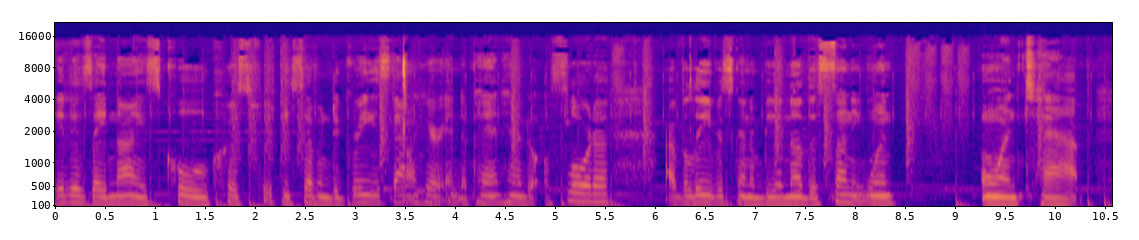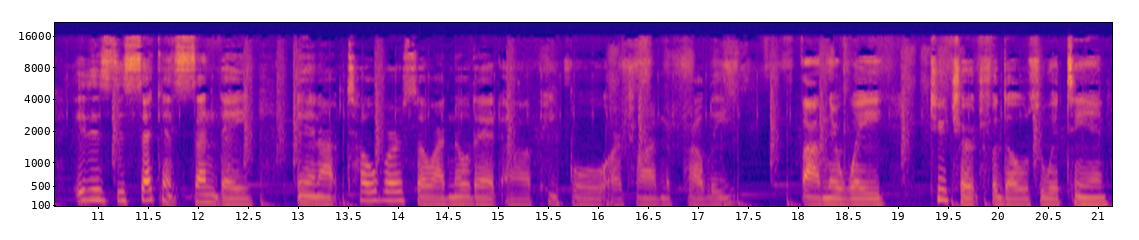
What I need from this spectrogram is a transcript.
It is a nice, cool, crisp 57 degrees down here in the panhandle of Florida. I believe it's going to be another sunny one on tap. It is the second Sunday in October, so I know that uh, people are trying to probably find their way to church for those who attend,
